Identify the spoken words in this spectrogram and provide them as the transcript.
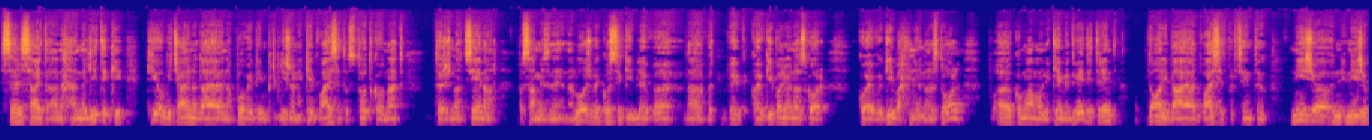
sell-side analitiki, ki običajno dajo napovedi približno nekje 20 odstotkov nad tržno ceno posamezne naložbe, ko se giblje v, na, v, v, ko je v gibanju navzgor. Ko je v gibanju navzdol, eh, ko imamo nekje medvedji trend, da oni dajo 20% nižjo, nižjo,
